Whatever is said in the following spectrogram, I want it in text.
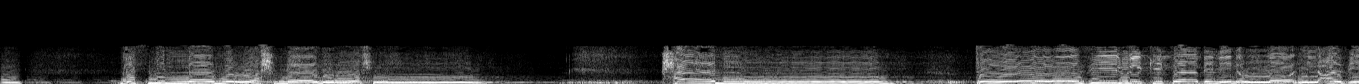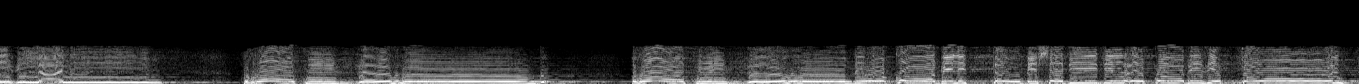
بسم الله الرحمن الرحيم. حامين تنزيل الكتاب من الله العزيز العليم. غافر الذنب. غافر الذنب وقابل التوب شديد العقاب ذي الطول.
